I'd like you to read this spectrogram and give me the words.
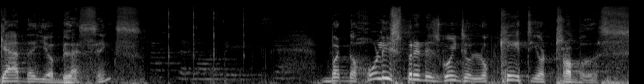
gather your blessings, but the Holy Spirit is going to locate your troubles.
